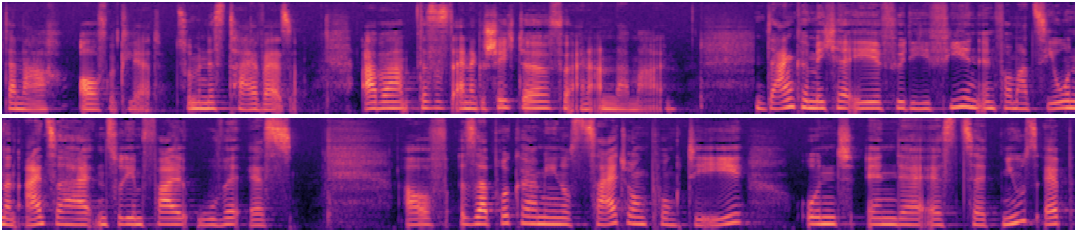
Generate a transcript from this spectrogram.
danach aufgeklärt, zumindest teilweise. Aber das ist eine Geschichte für ein andermal. Danke, Michael, für die vielen Informationen und Einzelheiten zu dem Fall Uwe S. Auf saarbrücker-zeitung.de und in der SZ News App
